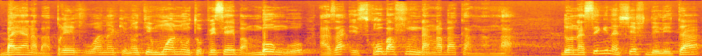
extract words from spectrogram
baya na bapreuve wana keno te mwana oyo topesa ye aza escro bafunda nga bakanga nga. Donc nasengi na chef de l'état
